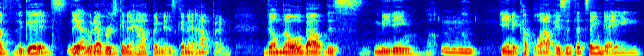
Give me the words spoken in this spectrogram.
have the goods. They, Yeah. Whatever's going to happen is going to happen. They'll know about this meeting in a couple hours. Is it that same day?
